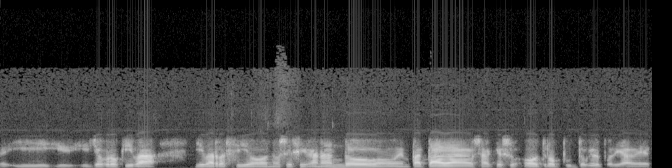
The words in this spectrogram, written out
y, y- y yo creo que iba iba Rocío, no sé si ganando o empatada, o sea, que es otro punto que podía haber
